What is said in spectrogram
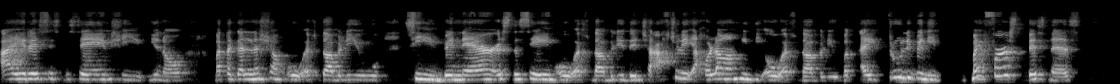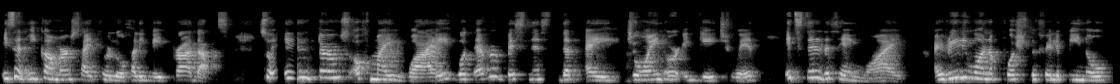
Iris is the same. She, you know, matagal na siyang OFW. Si Vener is the same. OFW din siya. Actually, ako lang ang hindi OFW. But I truly believe my first business is an e-commerce site for locally made products. So in terms of my why, whatever business that I join or engage with, it's still the same why. I really want to push the Filipino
